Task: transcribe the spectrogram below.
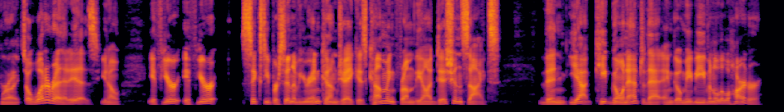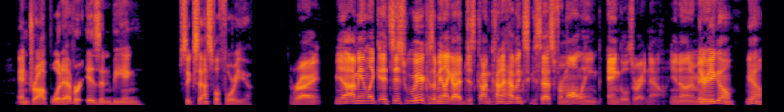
right, So whatever that is, you know, if you're if you're 60% of your income, Jake, is coming from the audition sites, then yeah, keep going after that and go maybe even a little harder and drop whatever isn't being successful for you. Right. Yeah, I mean, like it's just weird because I mean, like I'm just I'm kind of having success from all ang- angles right now. You know what I mean? There you go. Yeah.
